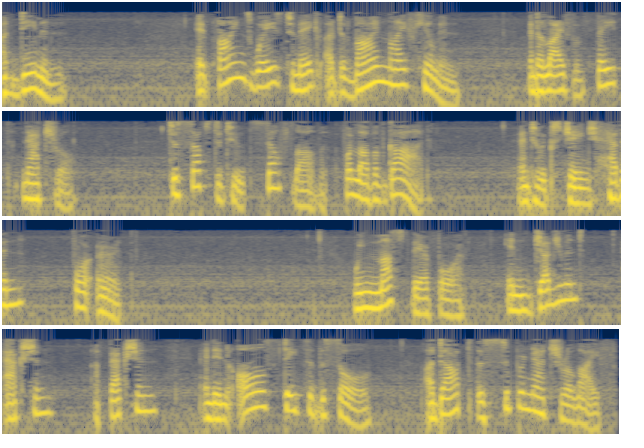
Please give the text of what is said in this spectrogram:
a demon. It finds ways to make a divine life human and a life of faith natural, to substitute self love for love of God, and to exchange heaven for earth. We must, therefore, in judgment, action, affection, and in all states of the soul, adopt the supernatural life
